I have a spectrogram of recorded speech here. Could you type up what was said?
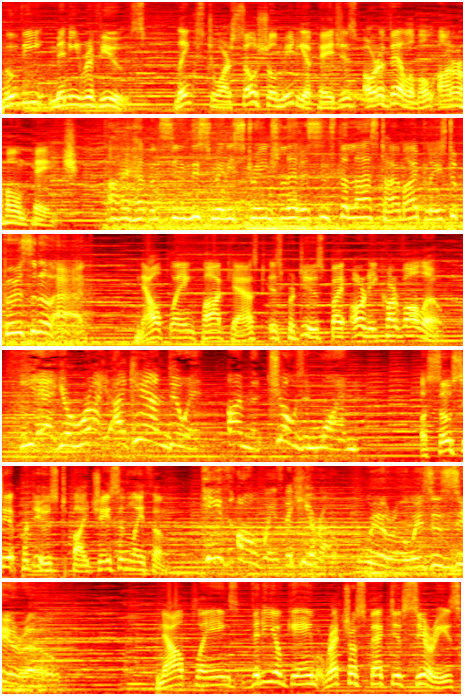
movie mini reviews. Links to our social media pages are available on our homepage. I haven't seen this many strange letters since the last time I placed a personal ad. Now Playing Podcast is produced by Arnie Carvalho. Yeah, you're right. I can do it. I'm the chosen one. Associate produced by Jason Latham. He's always the hero. We're always a zero. Now Playing's video game retrospective series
